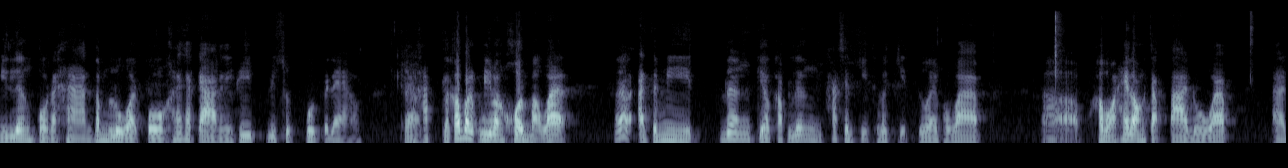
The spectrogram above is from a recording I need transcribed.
มีเรื่องโปรทหารตำรวจโปรข้าราชการอันนี้พี่วิสุทธ์พูดไปแล้วครับนะครับ แล้วก็มีบางคนบอกว่าเอ้ออาจจะมีเรื่องเกี่ยวกับเรื่องภาคเศรษฐกิจธุรกิจด้วย เพราะว่าเอ่อเขาบอกให้ลองจับตาดูว่าอ่า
